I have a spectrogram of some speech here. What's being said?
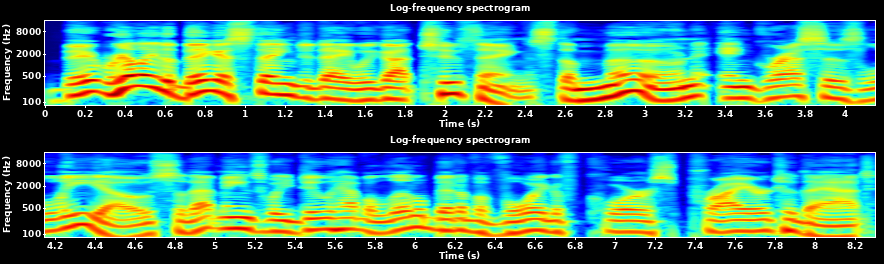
But really, the biggest thing today, we got two things. The moon ingresses Leo, so that means we do have a little bit of a void, of course, prior to that.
